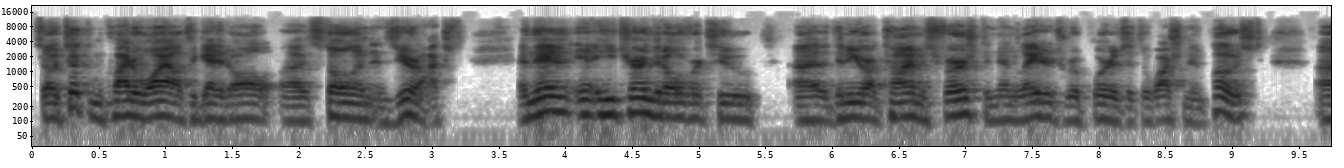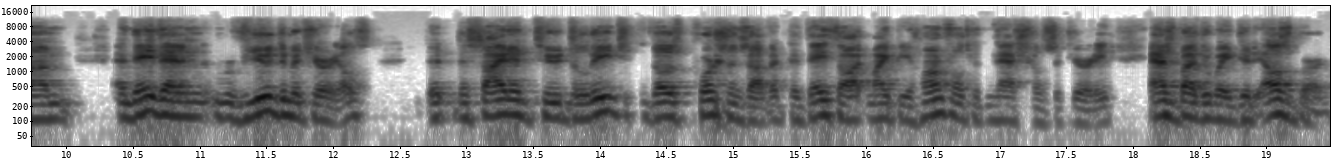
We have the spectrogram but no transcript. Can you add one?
So it took him quite a while to get it all uh, stolen and Xeroxed. And then he turned it over to uh, the New York Times first, and then later to reporters at the Washington Post. Um, and they then reviewed the materials, decided to delete those portions of it that they thought might be harmful to national security, as by the way did Ellsberg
